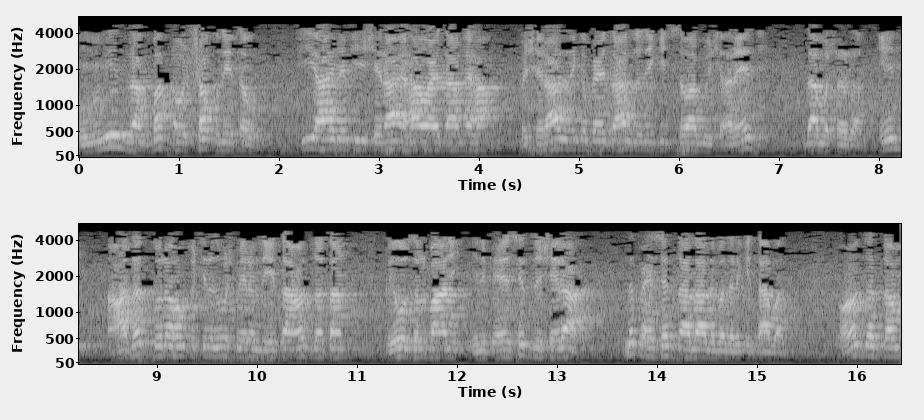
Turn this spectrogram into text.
وممين رغبت او شوق دیتا فيها ان في اشرائها وعتاقها فشراء ذلك فعتاق ذلك سواب اشارے دے دا مشرع۔ ان عادت لهم کچھ دوش میرم دیتا عدتا۔ ویوصل بانی یعنی پیسد شراء نہ پیسد دادا بدر کتابت عدت دم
